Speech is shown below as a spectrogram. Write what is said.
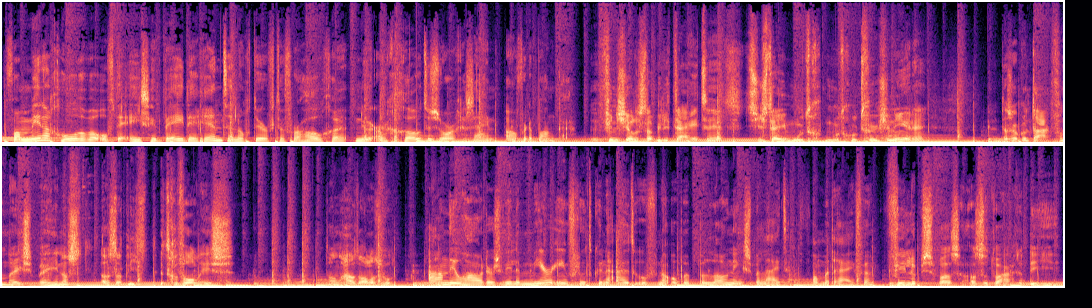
Vanmiddag horen we of de ECB de rente nog durft te verhogen nu er grote zorgen zijn over de banken. financiële stabiliteit. Het systeem moet, moet goed functioneren. Dat is ook een taak van de ECB. En als, als dat niet het geval is, dan houdt alles op. Aandeelhouders willen meer invloed kunnen uitoefenen op het beloningsbeleid van bedrijven. Philips was als het ware die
